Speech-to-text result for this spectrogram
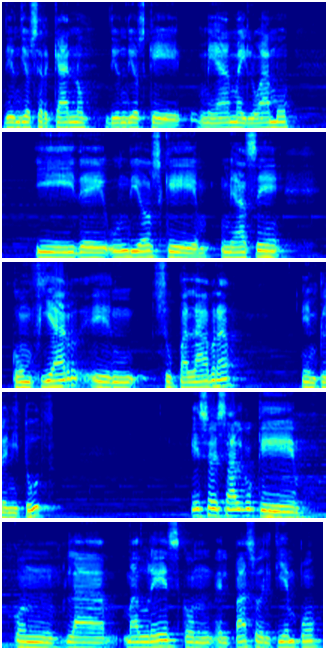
de un Dios cercano, de un Dios que me ama y lo amo, y de un Dios que me hace confiar en su palabra en plenitud. Eso es algo que con la madurez, con el paso del tiempo,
